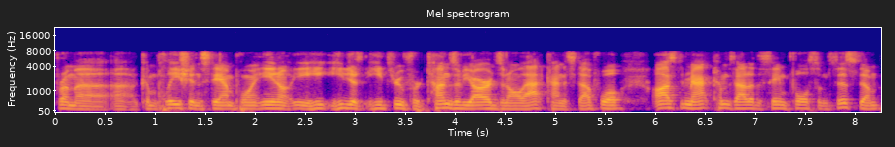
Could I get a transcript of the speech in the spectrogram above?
from a, a, completion standpoint. You know, he he just he threw for tons of yards and all that kind of stuff. Well, Austin Mack comes out of the same Folsom system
